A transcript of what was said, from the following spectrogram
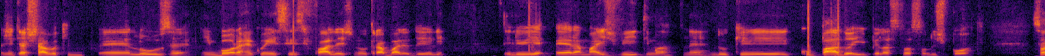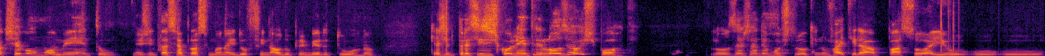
A gente achava que é, Lousa, embora reconhecesse falhas no trabalho dele, ele era mais vítima né, do que culpado aí pela situação do esporte. Só que chegou um momento, a gente está se aproximando aí do final do primeiro turno, que a gente precisa escolher entre Lousa e o esporte. Lousa já demonstrou que não vai tirar, passou aí o, o,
